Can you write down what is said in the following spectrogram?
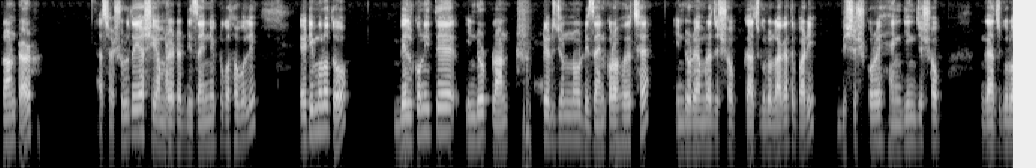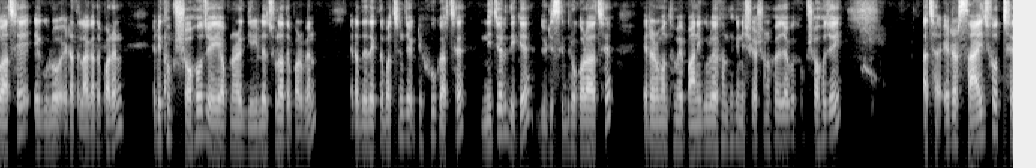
প্লান্টার আচ্ছা শুরুতেই আসি, আমরা এটা ডিজাইন নিয়ে একটু কথা বলি। এটি মূলত বেলকনিতে ইনডোর প্লান্টের জন্য ডিজাইন করা হয়েছে। ইনডোরে আমরা যেসব গাছগুলো লাগাতে পারি, বিশেষ করে হ্যাঙ্গিং যেসব গাছগুলো আছে, এগুলো এটাতে লাগাতে পারেন। এটি খুব সহজেই আপনারা গ্রিলে ঝুলাতে পারবেন। এটাতে দেখতে পাচ্ছেন যে একটি হুক আছে। নিচের দিকে দুইটি ছিদ্র করা আছে। এটার মাধ্যমে পানিগুলো এখান থেকে নিষ্কাশন হয়ে যাবে খুব সহজেই। আচ্ছা এটার সাইজ হচ্ছে,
